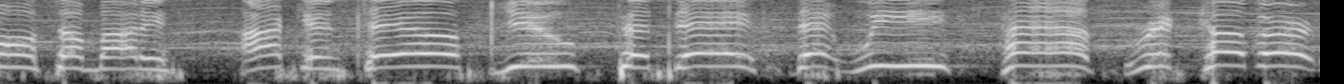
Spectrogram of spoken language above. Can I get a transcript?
on, somebody. I can tell you today that we have recovered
